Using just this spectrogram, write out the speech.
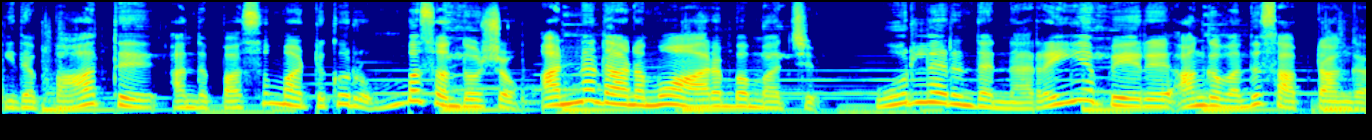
இத பார்த்து அந்த பசுமாட்டுக்கு ரொம்ப சந்தோஷம். அன்னதானமும் ஆரம்பமாச்சு. ஊர்ல இருந்த நிறைய பேரு அங்க வந்து சாப்பிட்டாங்க.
